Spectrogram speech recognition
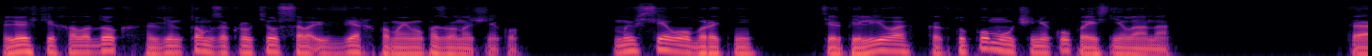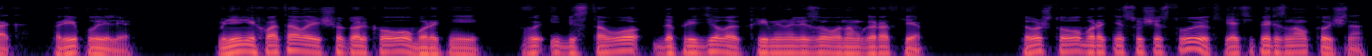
Легкий холодок винтом закрутился вверх по моему позвоночнику. «Мы все оборотни», — терпеливо, как тупому ученику пояснила она. «Так, приплыли. Мне не хватало еще только оборотней в и без того до предела криминализованном городке. То, что оборотни существуют, я теперь знал точно.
